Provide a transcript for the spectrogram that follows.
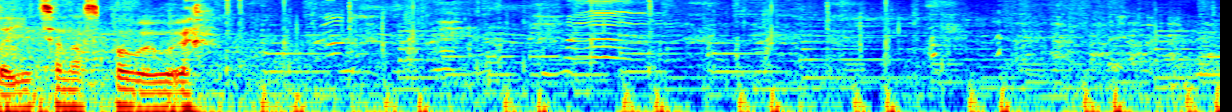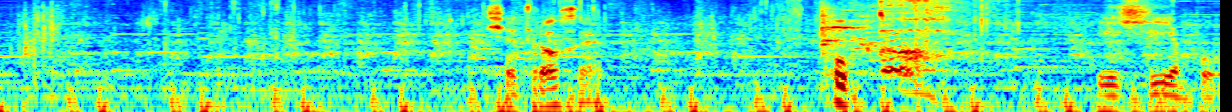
Здається, нас спалили. Ще трохи. Єбой.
